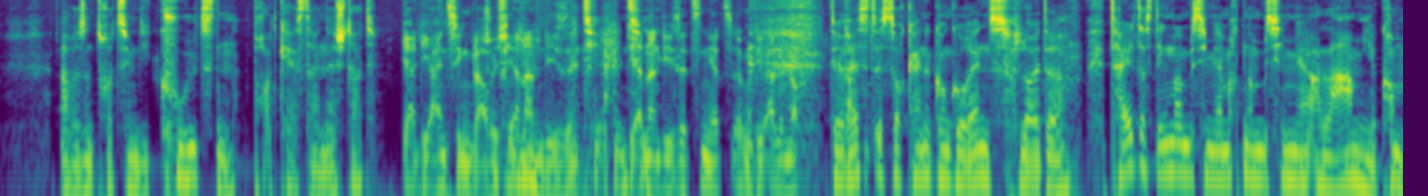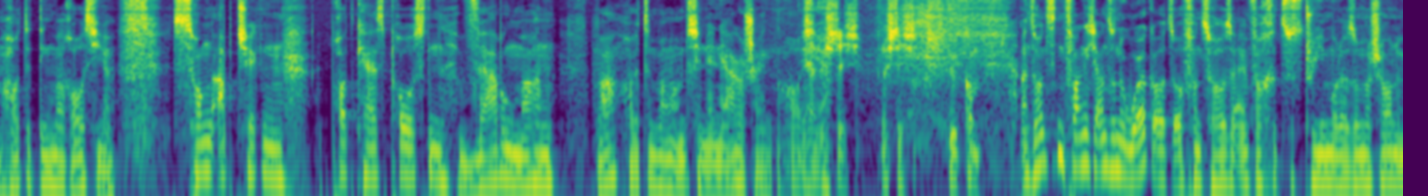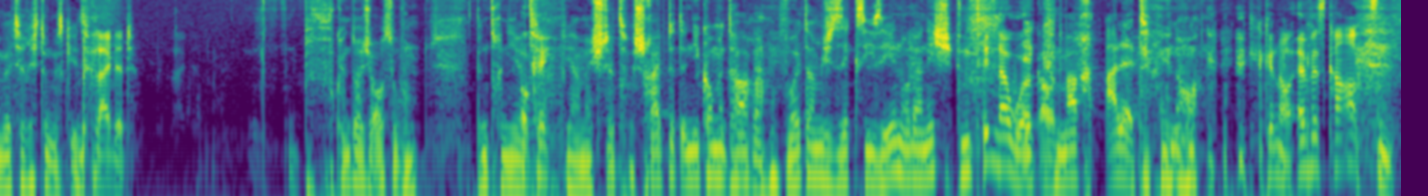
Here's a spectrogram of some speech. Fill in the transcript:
aber sind trotzdem die coolsten Podcaster in der Stadt. Ja, die einzigen, glaube ich. Die anderen, die sind, die die, anderen, die sitzen jetzt irgendwie alle noch. Der Rest ist doch keine Konkurrenz, Leute. Teilt das Ding mal ein bisschen mehr, macht mal ein bisschen mehr Alarm hier. Komm, haut das Ding mal raus hier. Song abchecken, Podcast posten, Werbung machen. War, heute sind wir mal ein bisschen energischer hinten raus. Ja, hier. richtig, richtig. Willkommen. Ansonsten fange ich an, so eine Workouts auch von zu Hause einfach zu streamen oder so. Mal schauen, in welche Richtung es geht. Bekleidet. Könnt ihr euch aussuchen. Bin trainiert, Okay. wie ihr möchtet. Schreibt es in die Kommentare. Wollt ihr mich sexy sehen oder nicht? Ein Tinder-Workout. Ich mach alles, genau. Genau, FSK 18.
